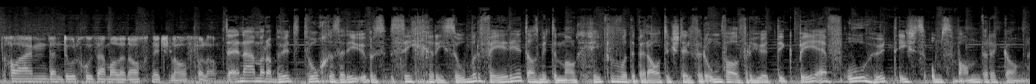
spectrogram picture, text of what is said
kann einem dann durchaus einmal eine Nacht nicht schlafen lassen. Dann haben wir ab heute die Wochenserie über sichere Sommerferien. Das mit dem Mark Kipfer von der Beratungsstelle für Unfallverhütung BFU. Heute ist es ums Wandern gegangen.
